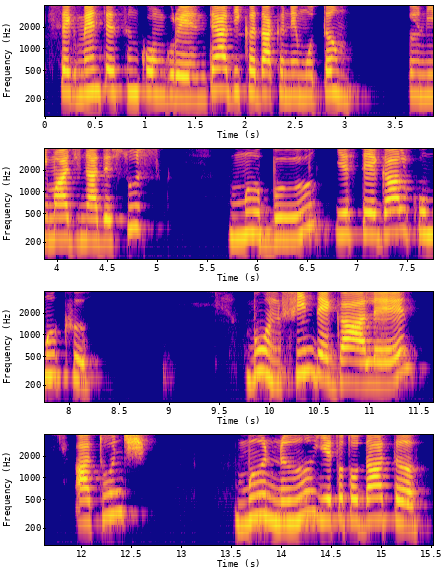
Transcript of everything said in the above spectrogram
segmente sunt congruente, adică dacă ne mutăm în imaginea de sus, MB este egal cu MK. Bun, fiind egale, atunci MN e totodată,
